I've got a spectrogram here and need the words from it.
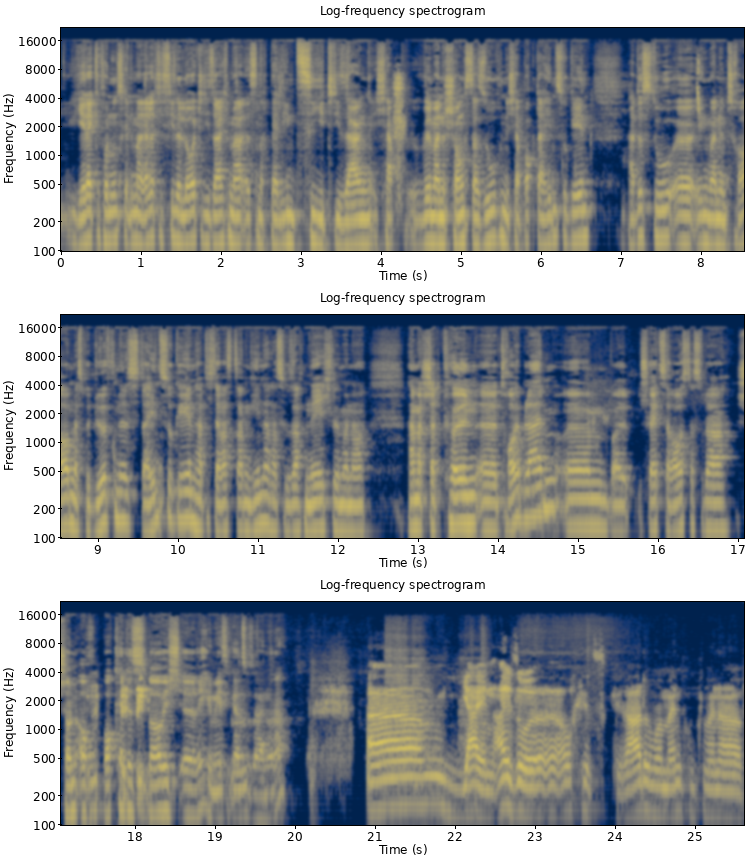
jeder von uns kennt immer relativ viele Leute, die, sag ich mal, es nach Berlin zieht, die sagen, ich hab, will meine Chance da suchen, ich habe Bock da hinzugehen. Hattest du äh, irgendwann den Traum, das Bedürfnis, da hinzugehen? Hat dich da was dran gehindert? Hast du gesagt, nee, ich will meiner Heimatstadt Köln äh, treu bleiben? Ähm, weil ich höre jetzt daraus, dass du da schon auch Bock hättest, glaube ich, äh, regelmäßiger zu sein, oder? Ähm, jein, also äh, auch jetzt gerade im Moment mit meiner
